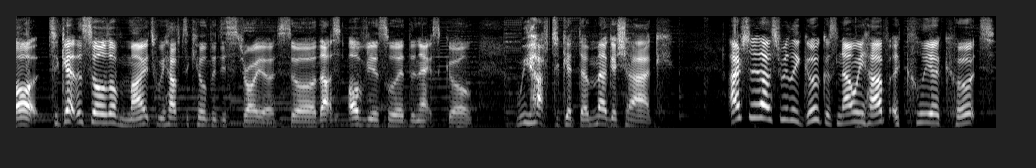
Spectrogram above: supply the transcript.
Oh, to get the Souls of Might, we have to kill the Destroyer. So that's obviously the next goal. We have to get the Mega Shark. Actually, that's really good because now we have a clear-cut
